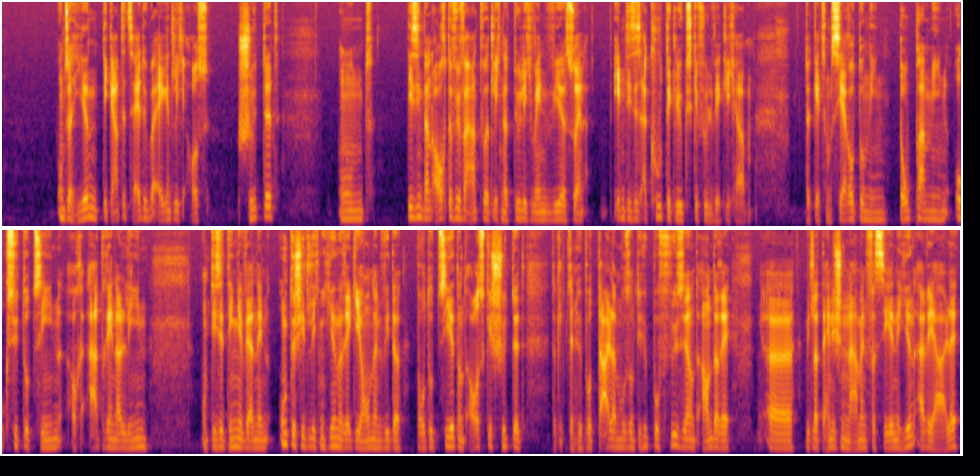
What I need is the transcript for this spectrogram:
unser Hirn die ganze Zeit über eigentlich ausschüttet. Und die sind dann auch dafür verantwortlich, natürlich, wenn wir so ein eben dieses akute Glücksgefühl wirklich haben. Da geht es um Serotonin, Dopamin, Oxytocin, auch Adrenalin. Und diese Dinge werden in unterschiedlichen Hirnregionen wieder produziert und ausgeschüttet. Da gibt es den Hypothalamus und die Hypophyse und andere äh, mit lateinischen Namen versehene Hirnareale.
